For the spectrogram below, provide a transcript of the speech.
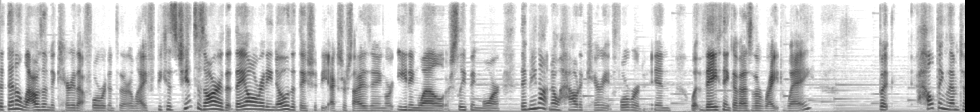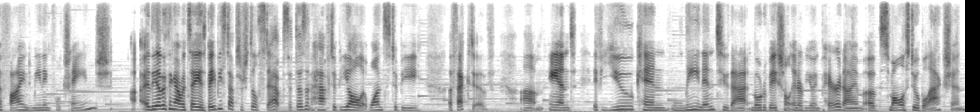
that then allows them to carry that forward into their life because chances are that they already know that they should be exercising or eating well or sleeping more. They may not know how to carry it forward in what they think of as the right way, but helping them to find meaningful change. The other thing I would say is baby steps are still steps. It doesn't have to be all at once to be effective. Um, and if you can lean into that motivational interviewing paradigm of smallest doable action,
